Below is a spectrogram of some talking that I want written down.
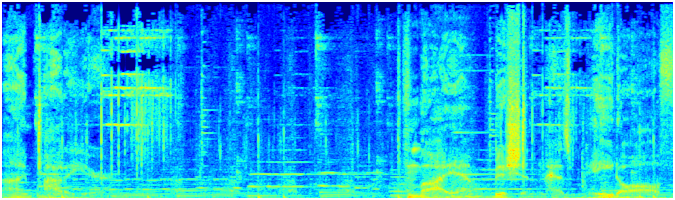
I'm out of here. My ambition has paid off.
